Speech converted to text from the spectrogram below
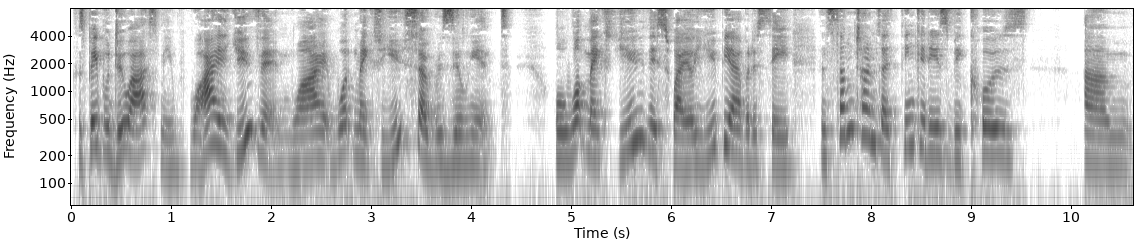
because people do ask me, why are you then? Why? What makes you so resilient? Or what makes you this way? Or you be able to see? And sometimes I think it is because um,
